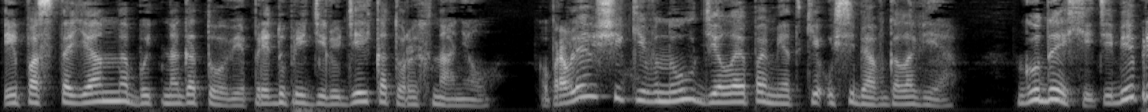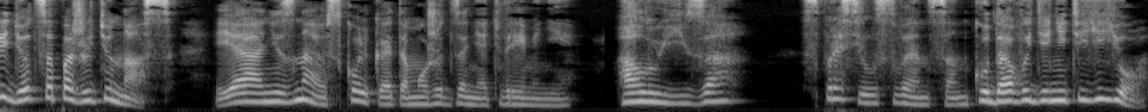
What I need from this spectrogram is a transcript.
И постоянно быть наготове, предупреди людей, которых нанял. Управляющий кивнул, делая пометки у себя в голове. «Гудехи, тебе придется пожить у нас. Я не знаю, сколько это может занять времени». «А Луиза?» – спросил Свенсон. «Куда вы денете ее?»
